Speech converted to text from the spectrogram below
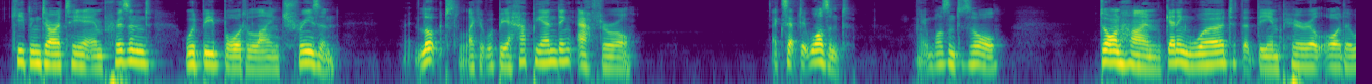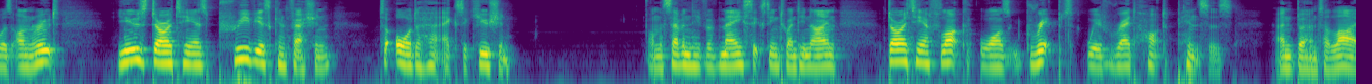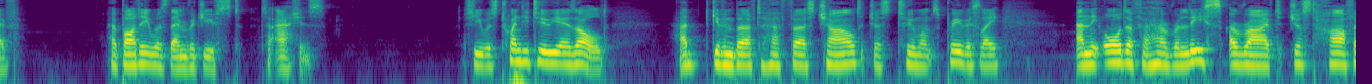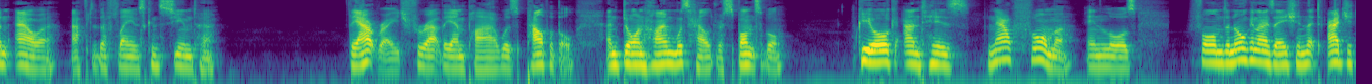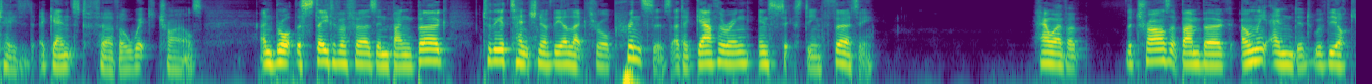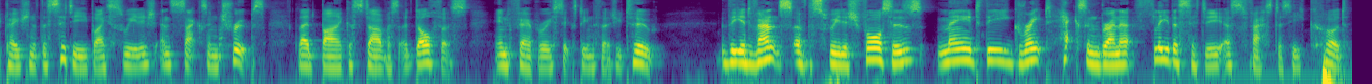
Keeping Dorothea imprisoned would be borderline treason. It looked like it would be a happy ending after all. Except it wasn't. It wasn't at all. Dornheim, getting word that the imperial order was en route, used Dorothea's previous confession to order her execution. On the 17th of May 1629, Dorothea Flock was gripped with red hot pincers and burnt alive. Her body was then reduced to ashes. She was 22 years old, had given birth to her first child just two months previously, and the order for her release arrived just half an hour after the flames consumed her. The outrage throughout the empire was palpable, and Dornheim was held responsible. Georg and his now former in laws formed an organisation that agitated against further witch trials, and brought the state of affairs in Bamberg to the attention of the electoral princes at a gathering in 1630. However, the trials at Bamberg only ended with the occupation of the city by Swedish and Saxon troops, led by Gustavus Adolphus, in February 1632. The advance of the Swedish forces made the great Hexenbrenner flee the city as fast as he could,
